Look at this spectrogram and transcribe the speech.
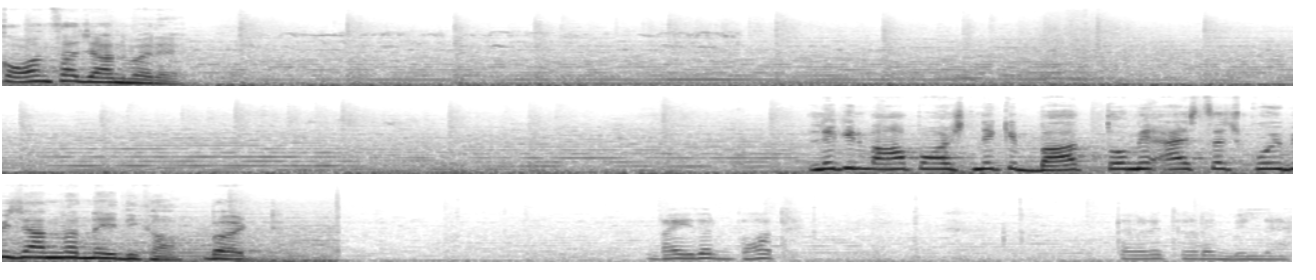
कौन सा जानवर है। लेकिन वहाँ पहुँचने के बाद तो मैं एज सच कोई भी जानवर नहीं दिखा बट भाई इधर बहुत तगड़े तगड़े बिल हैं।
